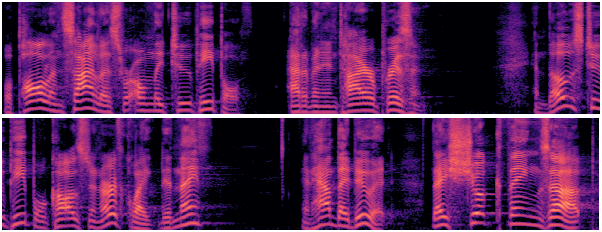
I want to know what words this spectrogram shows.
Well, Paul and Silas were only two people out of an entire prison. And those two people caused an earthquake, didn't they? And how'd they do it? They shook things up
